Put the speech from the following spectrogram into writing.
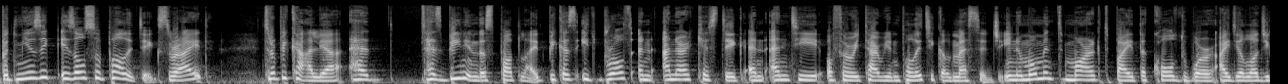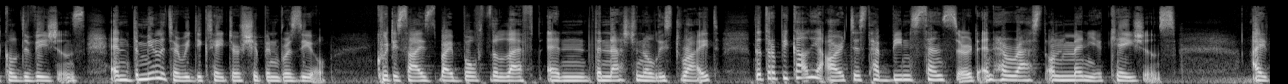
But music is also politics, right? Tropicalia had has been in the spotlight because it brought an anarchistic and anti authoritarian political message in a moment marked by the Cold War ideological divisions and the military dictatorship in Brazil. Criticized by both the left and the nationalist right, the Tropicalia artists have been censored and harassed on many occasions. I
